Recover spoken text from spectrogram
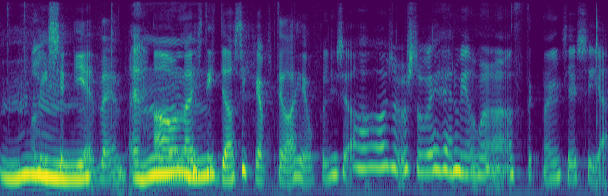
Mm. Líšek jeden. Mm. A on aj v tých ďalších kapitolách je úplne, že, oh, že už tu je Hermiona sa tak na ňu teší. A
